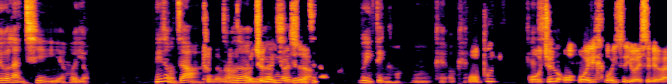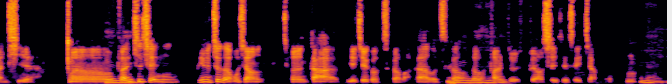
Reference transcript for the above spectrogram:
浏览器也会有。你怎么知道啊？可能啊，我觉得应该是啊，不一定哈。OK OK，我不，我觉得我我一我一直以为是浏览器，呃，嗯、反正之前因为这个，我想可能大家业界都知道吧，大家都知道，嗯、反正就是不知道谁谁谁讲的。嗯嗯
